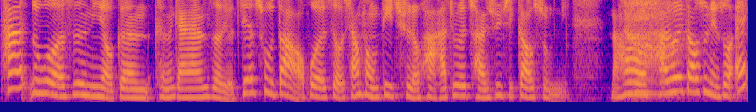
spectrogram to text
它如果是你有跟可能感染者有接触到，或者是有相同地区的话，他就会传讯息告诉你，然后它会告诉你说，哎、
